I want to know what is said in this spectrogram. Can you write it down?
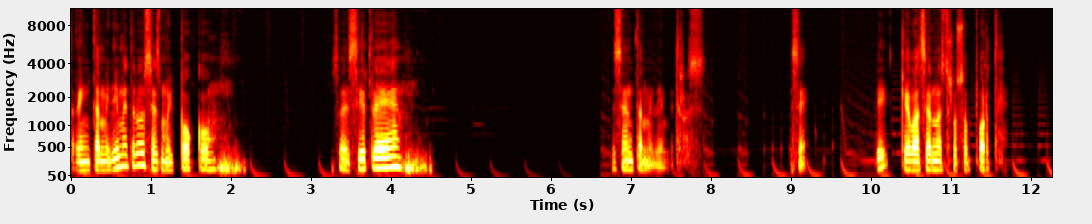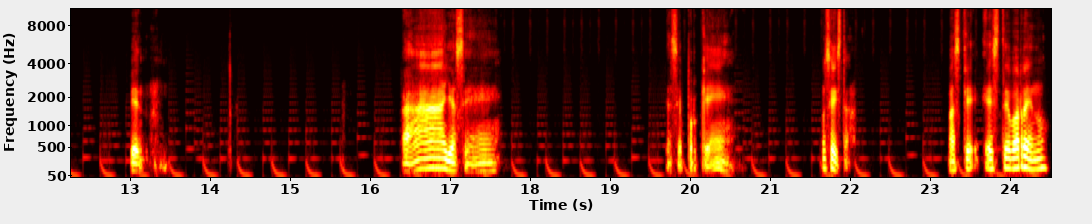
30 milímetros, es muy poco. Vamos a decirle 60 milímetros. Sí. Que va a ser nuestro soporte. Bien. Ah, ya sé. Ya sé por qué. Sé, ahí está. Más que este barreno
